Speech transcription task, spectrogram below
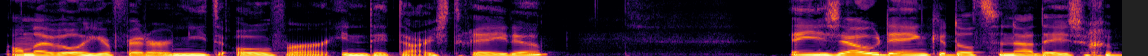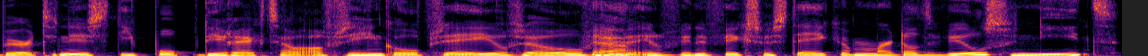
Anna wil hier verder niet over in details treden. En je zou denken dat ze na deze gebeurtenis die pop direct zou afzinken op zee of zo, of, Ja. in, of in de fik zou steken, maar dat wil ze niet.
